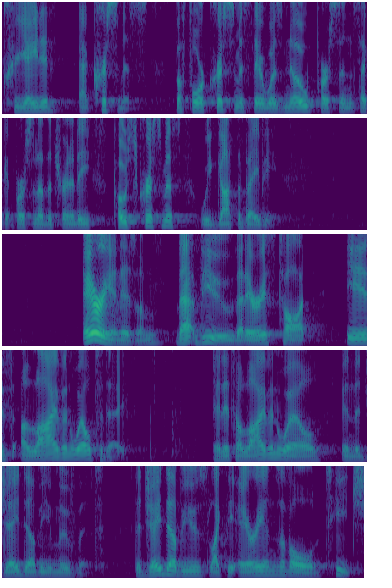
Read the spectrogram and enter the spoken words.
created at Christmas. Before Christmas, there was no person, second person of the Trinity. Post Christmas, we got the baby. Arianism, that view that Arius taught, is alive and well today. And it's alive and well in the JW movement. The JWs, like the Arians of old, teach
